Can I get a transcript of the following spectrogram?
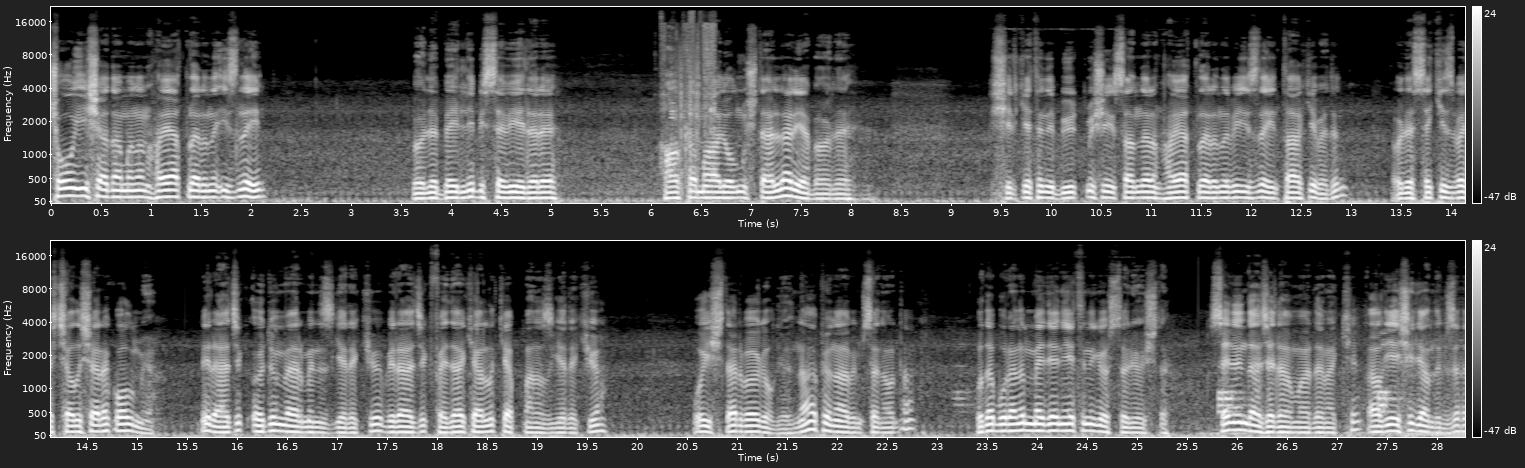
Çoğu iş adamının hayatlarını izleyin. Böyle belli bir seviyelere halka mal olmuş derler ya böyle. Şirketini büyütmüş insanların hayatlarını bir izleyin, takip edin. Öyle 8-5 çalışarak olmuyor. Birazcık ödün vermeniz gerekiyor. Birazcık fedakarlık yapmanız gerekiyor. Bu işler böyle oluyor. Ne yapıyorsun abim sen orada? Bu da buranın medeniyetini gösteriyor işte. Senin de acelen var demek ki. Al yeşil yandı bize.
